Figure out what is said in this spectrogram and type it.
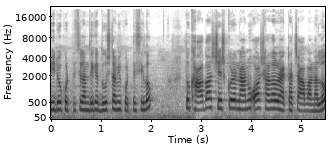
ভিডিও করতেছিলাম, দেখে দুষ্টামি করতেছিল। তো খাওয়া দাওয়া শেষ করে নানু অসাধারণ একটা চা বানালো।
